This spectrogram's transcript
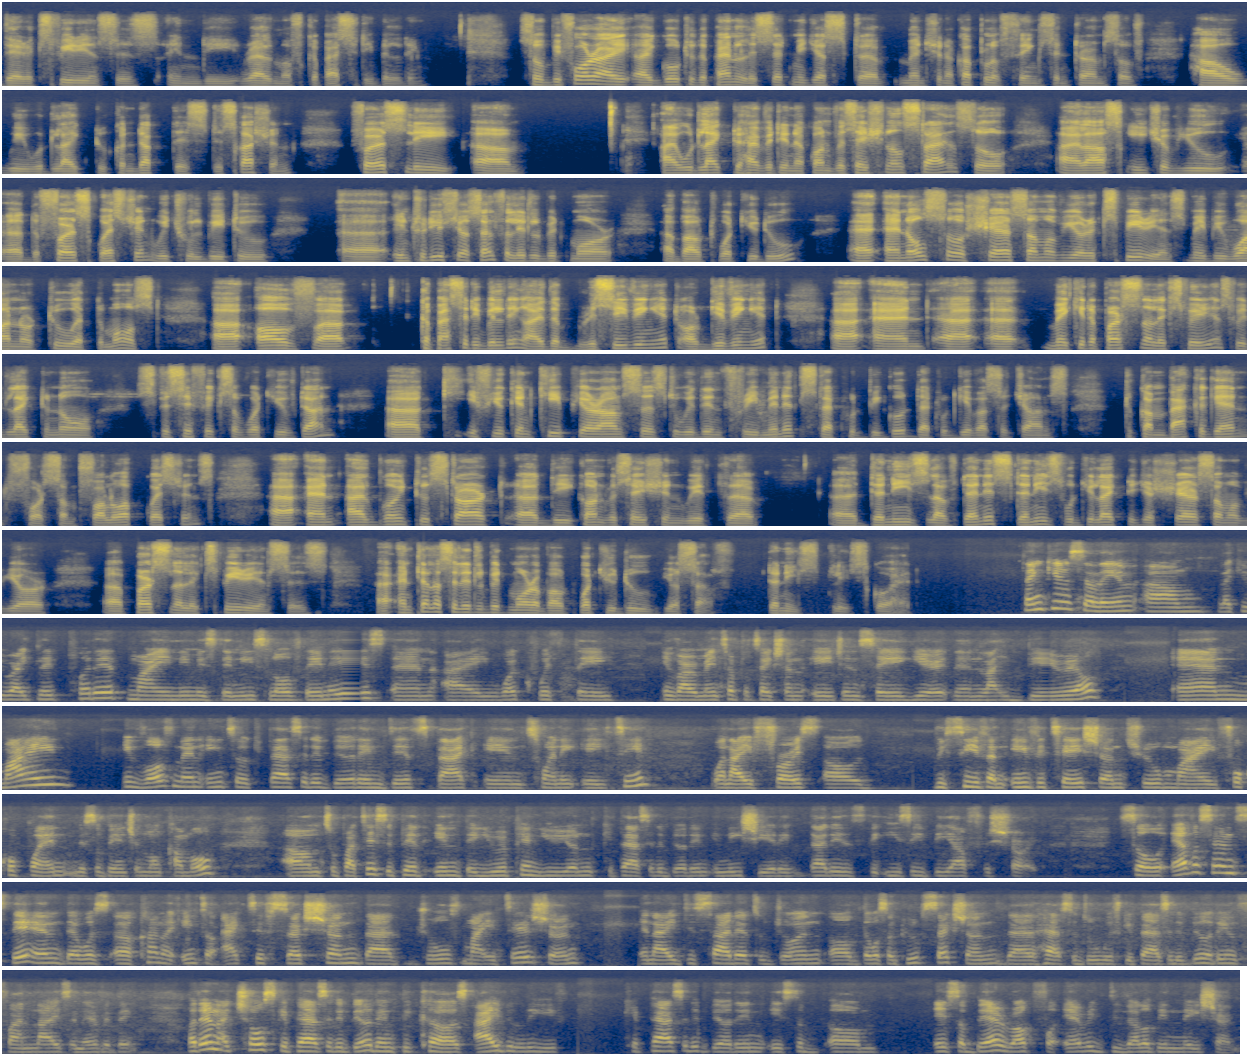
their experiences in the realm of capacity building. So before I, I, go to the panelists, let me just uh, mention a couple of things in terms of how we would like to conduct this discussion. Firstly, um, I would like to have it in a conversational style. So I'll ask each of you uh, the first question, which will be to uh, introduce yourself a little bit more about what you do and also share some of your experience, maybe one or two at the most, uh, of uh, capacity building, either receiving it or giving it, uh, and uh, uh, make it a personal experience. We'd like to know specifics of what you've done. Uh, if you can keep your answers to within three minutes, that would be good. That would give us a chance to come back again for some follow-up questions. Uh, and I'm going to start uh, the conversation with Danise Love. Dennis, Danise, would you like to just share some of your personal experiences uh, and tell us a little bit more about what you do yourself. Danise, please go ahead. Thank you, Salim. Um, like you rightly put it, my name is Danise Love Denise, and I work with the Environmental Protection Agency here in Liberia. And my involvement into capacity building dates back in 2018 when I first uh, received an invitation through my focal point, Mr. Benjamin Karmorh, um, to participate in the European Union Capacity Building Initiative. That is the ECBI for short. So ever since then, there was a kind of interactive section that drove my attention and I decided to join, uh, there was a group section that has to do with capacity building, fund and everything. But then I chose capacity building because I believe capacity building is a, um, is a bedrock for every developing nation.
